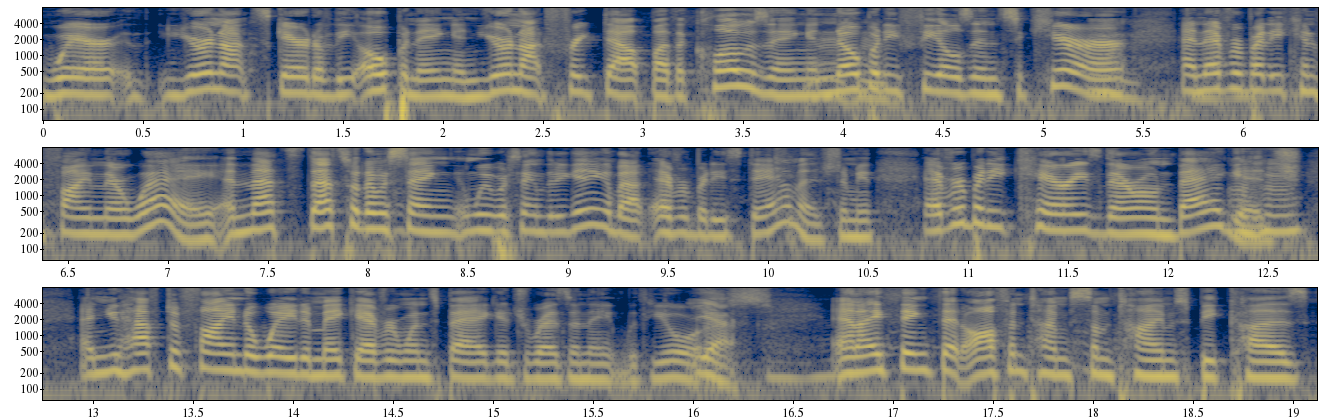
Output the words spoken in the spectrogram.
where you're not scared of the opening and you're not freaked out by the closing and mm-hmm. nobody feels insecure mm. and everybody can find their way. And that's that's what I was saying we were saying at the beginning about everybody's damaged. I mean, everybody carries their own baggage mm-hmm. and you have to find a way to make everyone's baggage resonate with yours. Yes. And I think that oftentimes, sometimes because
